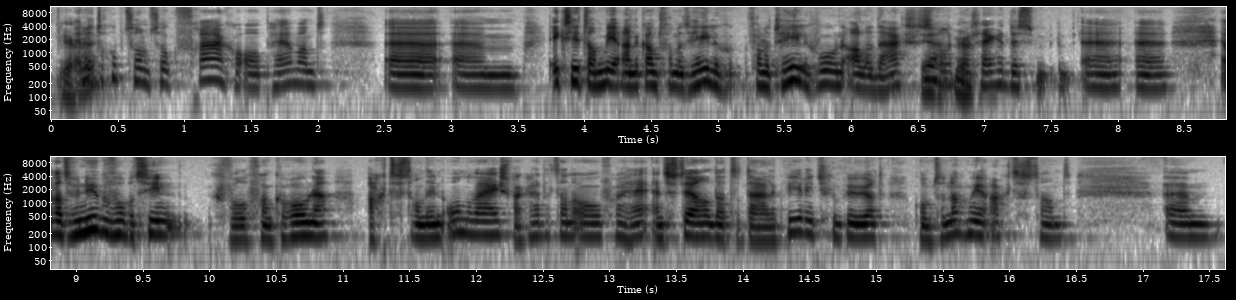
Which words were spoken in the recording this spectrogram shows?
Ja. En het roept soms ook vragen op, hè, want uh, um, ik zit dan meer aan de kant van het hele, van het hele gewone alledaagse, zal ik maar zeggen. Dus, en wat we nu bijvoorbeeld zien, gevolg van corona, achterstand in onderwijs, waar gaat het dan over? Hè? En stel dat er dadelijk weer iets gebeurt, komt er nog meer achterstand. Um,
